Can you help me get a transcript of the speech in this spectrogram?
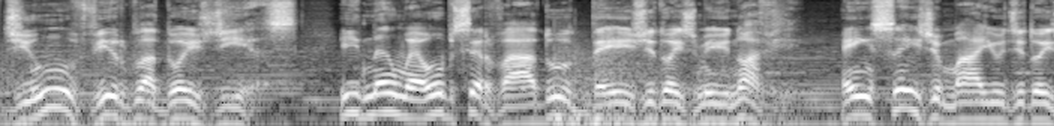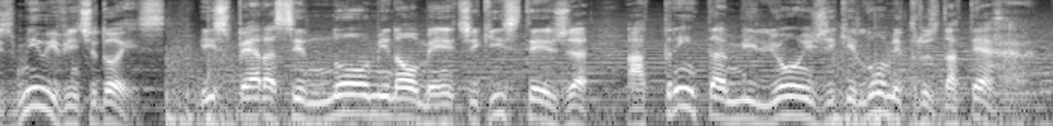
de 1,2 dias, e não é observado desde 2009. Em 6 de maio de 2022, espera-se nominalmente que esteja a 30 milhões de quilômetros da Terra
